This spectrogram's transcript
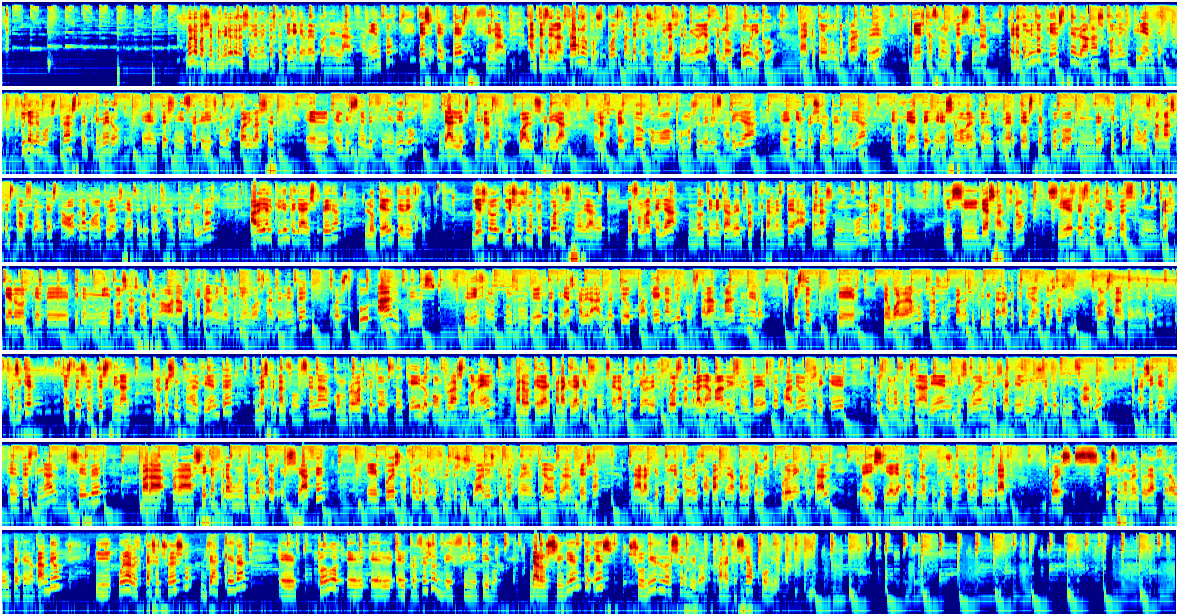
Bueno, pues el primero de los elementos que tiene que ver con el lanzamiento es el test final. Antes de lanzarlo, por supuesto, antes de subirlo al servidor y hacerlo público para que todo el mundo pueda acceder, tienes que hacer un test final. Te recomiendo que este lo hagas con el cliente. Tú ya le mostraste primero en el test inicial que dijimos cuál iba a ser el, diseño definitivo, ya le explicaste cuál sería el aspecto, cómo, cómo se utilizaría, eh, qué impresión tendría. El cliente en ese momento, en el primer test, te pudo decir, pues me gusta más esta opción que esta otra, cuando tú le enseñaste diferentes alternativas. Ahora ya el cliente ya espera lo que él te dijo. Y, y eso es lo que tú has desarrollado, de forma que ya no tiene que haber prácticamente apenas ningún retoque. Y si ya sabes, ¿no? Si es de estos clientes vejiqueros que te piden mil cosas a última hora porque cambian de opinión constantemente, pues tú antes, te dije en los puntos anteriores, le tenías que haber advertido cualquier cambio costará más dinero. Esto te, te guardará mucho las espaldas y te evitará que te pidan cosas constantemente. Así que este es el test final. Lo presentas al cliente, ves qué tal funciona, compruebas que todo esté ok, lo compruebas con él para que ya, para que, ya que funciona, porque si no después te andará llamando y diciendo esto falló, no sé qué, esto no funciona bien y seguramente sea que él no sepa utilizarlo. Así que el test final sirve para, para si hay que hacer algún último retoque, se hace. Eh, puedes hacerlo con diferentes usuarios, quizás con empleados de la empresa a la que tú le provees la página para que ellos prueben qué tal y ahí si hay alguna conclusión a la que llegar pues es el momento de hacer algún pequeño cambio y una vez que has hecho eso ya queda eh, todo el, el proceso definitivo. Ya lo siguiente es subirlo al servidor para que sea público.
